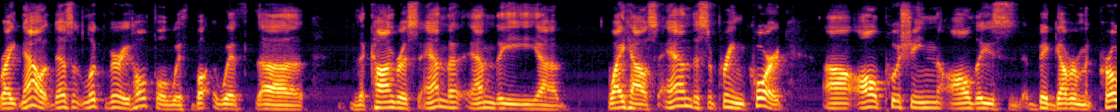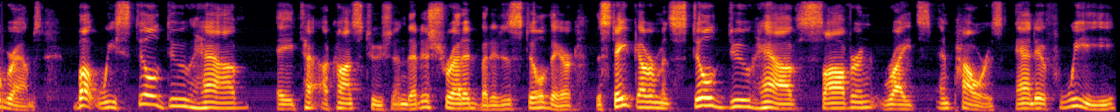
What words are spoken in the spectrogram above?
Right now, it doesn't look very hopeful with with uh, the Congress and the and the uh, White House and the Supreme Court uh, all pushing all these big government programs. But we still do have a, a constitution that is shredded, but it is still there. The state governments still do have sovereign rights and powers. And if we,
